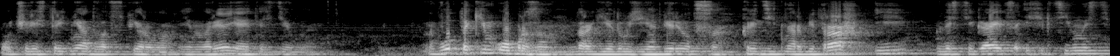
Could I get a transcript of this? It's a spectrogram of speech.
Вот через три дня, 21 января, я это сделаю. Вот таким образом, дорогие друзья, берется кредитный арбитраж и достигается эффективность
